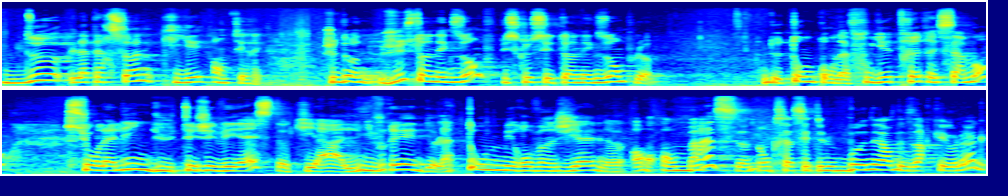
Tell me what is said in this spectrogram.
de la personne qui est enterrée. Je donne juste un exemple, puisque c'est un exemple de tombe qu'on a fouillé très récemment sur la ligne du TGV Est qui a livré de la tombe mérovingienne en, masse. Donc ça, c'était le bonheur des archéologues.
